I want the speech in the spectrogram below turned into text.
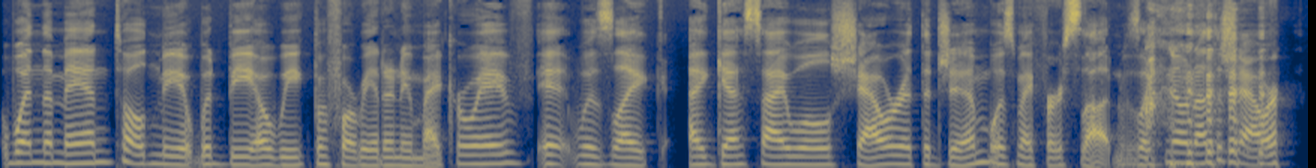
when the man told me it would be a week before we had a new microwave, it was like, I guess I will shower at the gym. Was my first thought, and was like, no, not the shower.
